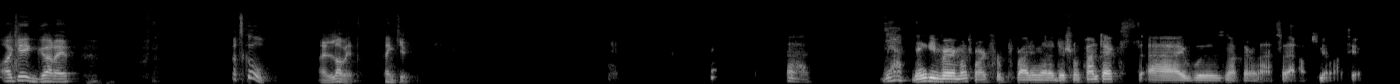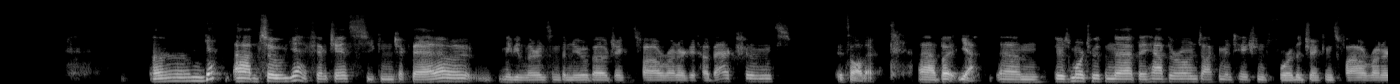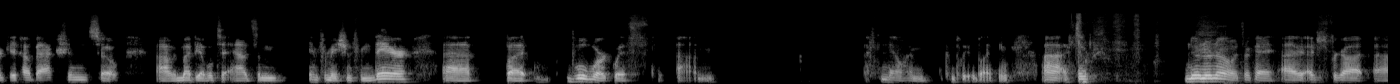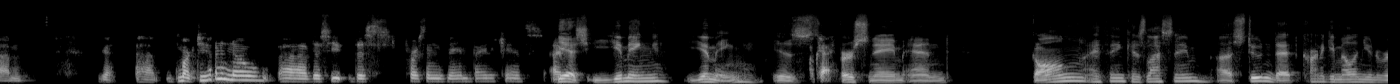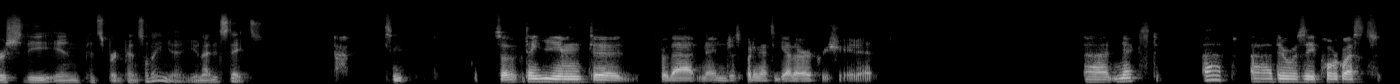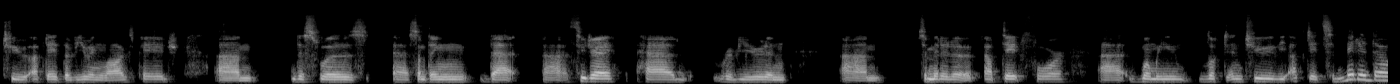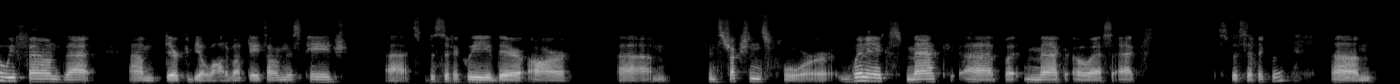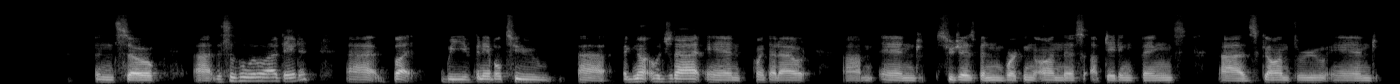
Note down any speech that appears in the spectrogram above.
Okay, got it. That's cool. I love it. Thank you. Uh, yeah, thank you very much, Mark, for providing that additional context. I was not there on that, so that helps me a lot too. Um, yeah, um, so yeah, if you have a chance, you can check that out, maybe learn something new about Jenkins file runner, GitHub Actions. It's all there. Uh, but yeah, um, there's more to it than that. They have their own documentation for the Jenkins file runner GitHub Actions, so uh, we might be able to add some information from there. Uh, but we'll work with. Um, now I'm completely blanking. Uh, I think no, no, no, it's okay. I, I just forgot. Um. Uh, Mark, do you happen to know uh, this this person's name by any chance? I- Yes, Yiming, Yiming is Okay. first name and Gong, I think his last name, a student at Carnegie Mellon University in Pittsburgh, Pennsylvania, United States. So thank you Ian, to for that and, and just putting that together. I appreciate it. Uh, next up, uh, there was a pull request to update the viewing logs page. Um, this was uh, something that uh, Sujay had reviewed and um, submitted an update for. Uh, when we looked into the update submitted, though, we found that um, there could be a lot of updates on this page. Specifically, there are um, instructions for Linux, Mac, but Mac OS X specifically. Um, and so uh, this is a little outdated, uh, but we've been able to uh, acknowledge that and point that out. Um, and Sujay has been working on this, updating things. Uh, has gone through and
